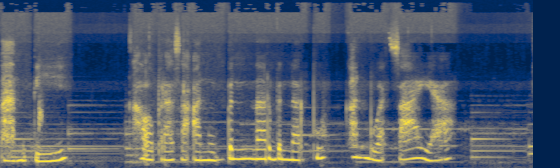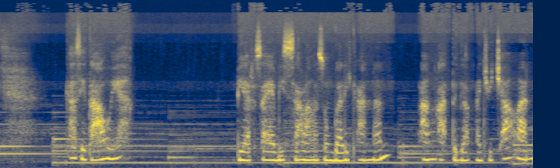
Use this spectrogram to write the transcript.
Nanti, kalau perasaanmu benar-benar bukan buat saya, kasih tahu ya. Biar saya bisa langsung balik kanan, langkah tegap maju jalan.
